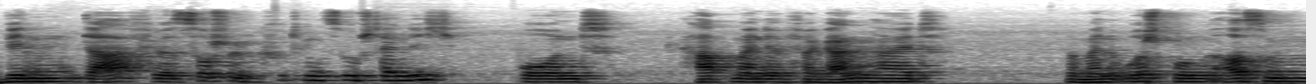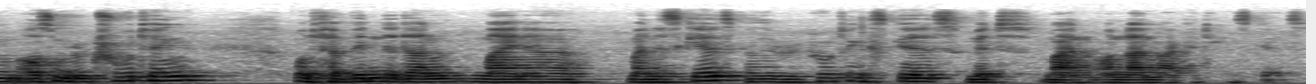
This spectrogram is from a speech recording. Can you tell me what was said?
bin da für Social Recruiting zuständig und habe meine Vergangenheit oder meinen Ursprung aus dem, aus dem Recruiting und verbinde dann meine, meine Skills, meine Recruiting-Skills mit meinen Online-Marketing-Skills.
